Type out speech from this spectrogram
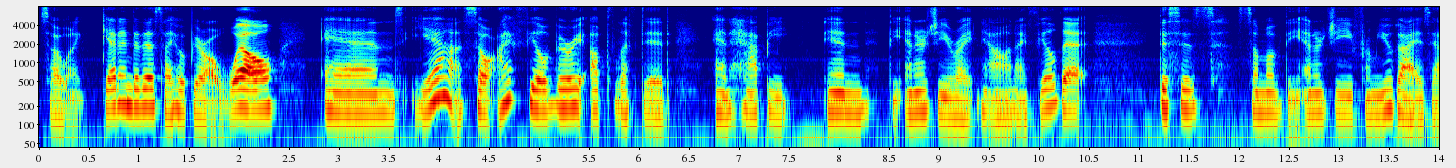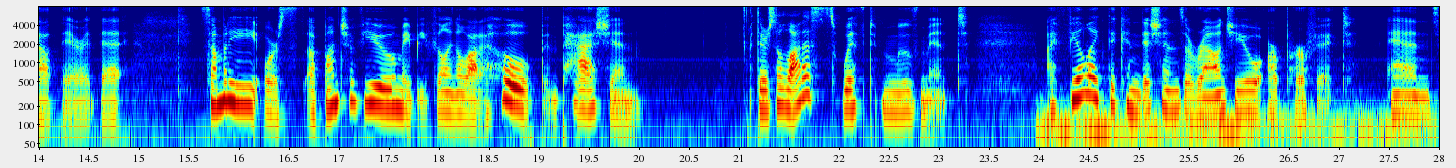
So I want to get into this. I hope you're all well. And yeah, so I feel very uplifted and happy in the energy right now. And I feel that this is some of the energy from you guys out there that somebody or a bunch of you may be feeling a lot of hope and passion. There's a lot of swift movement. I feel like the conditions around you are perfect and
